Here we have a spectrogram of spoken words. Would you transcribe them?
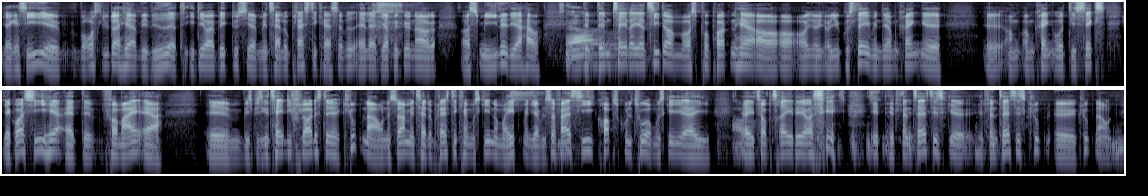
Jeg kan sige, at øh, vores lytter her vil vide, at i det øjeblik, du siger metalloplastika, så ved alle, at jeg begynder at, at smile. Jeg har, ja, dem, dem taler jeg tit om, også på potten her, og, og, og, og Jugoslavien, det er omkring, øh, øh, om, omkring 86. Jeg kan også sige her, at øh, for mig er Øh, hvis vi skal tage de flotteste klubnavne, så er Metalloplastica måske nummer et, men jeg vil så faktisk sige, at kropskultur måske er i, er i top tre. Det er også et, et fantastisk, øh, et fantastisk klub, øh, klubnavn. Mm.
